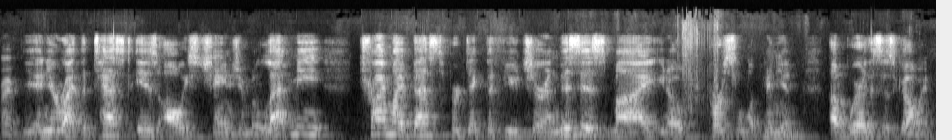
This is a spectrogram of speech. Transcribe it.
Right. And you're right, the test is always changing, but let me try my best to predict the future and this is my, you know, personal opinion of where this is going.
